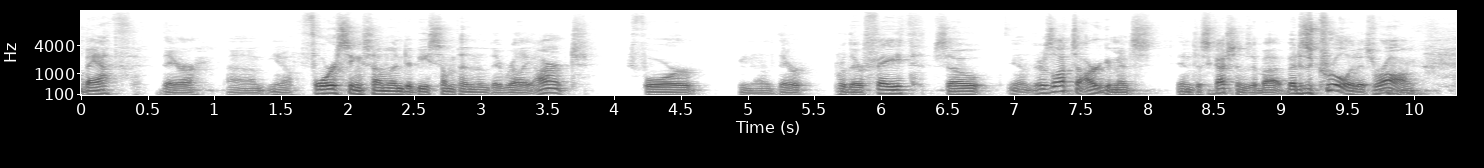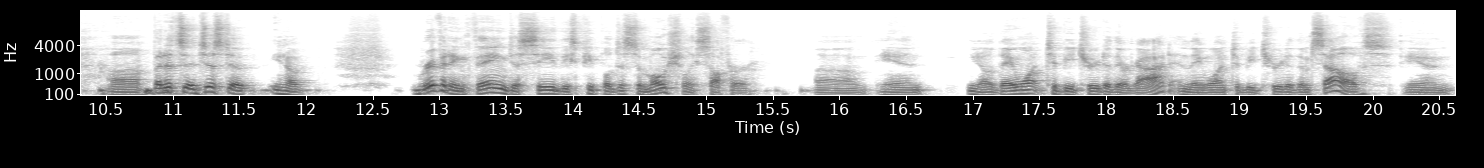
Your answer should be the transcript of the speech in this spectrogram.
math there. Um, you know, forcing someone to be something that they really aren't for you know their for their faith. So you know, there's lots of arguments and discussions about it, but it's cruel and it's wrong. Uh, but it's a, just a you know riveting thing to see these people just emotionally suffer, um, and you know they want to be true to their God and they want to be true to themselves. And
